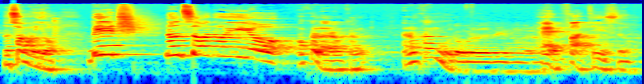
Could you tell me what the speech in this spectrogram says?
Non sono io. Bitch! Non sono io! Ma quello era un, can- era un canguro quello di prima, però. Eh, infatti, visto.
